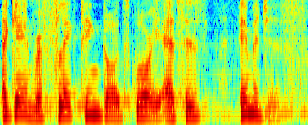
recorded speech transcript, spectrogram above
Again, reflecting God's glory as His images.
